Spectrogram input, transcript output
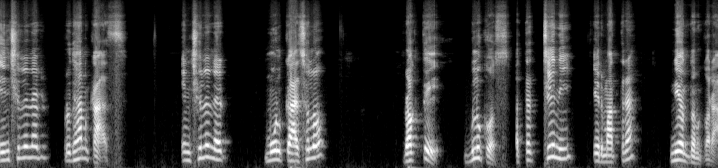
ইনসুলিনের প্রধান কাজ ইনসুলিনের মূল কাজ হলো রক্তে গ্লুকোজ অর্থাৎ চিনি এর মাত্রা নিয়ন্ত্রণ করা।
